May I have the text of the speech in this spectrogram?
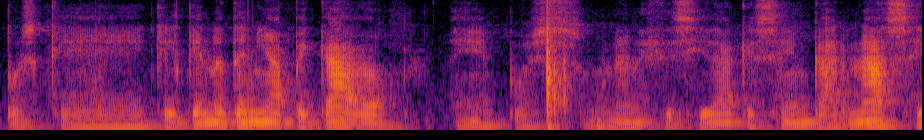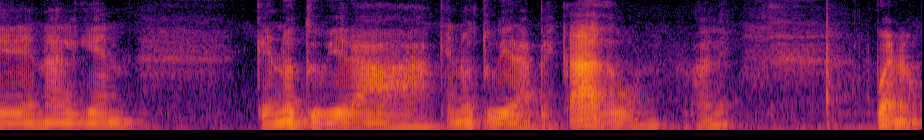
Pues que, que el que no tenía pecado ¿eh? pues una necesidad que se encarnase en alguien que no tuviera, que no tuviera pecado, ¿vale? Bueno,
